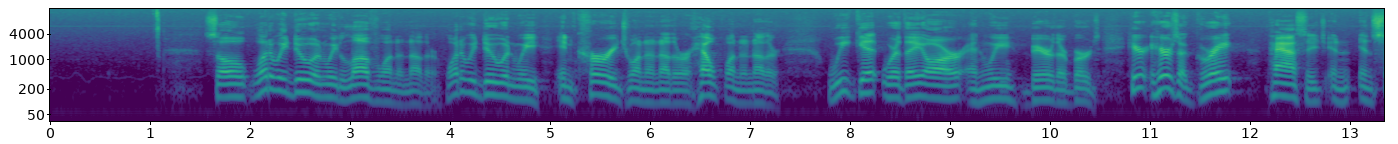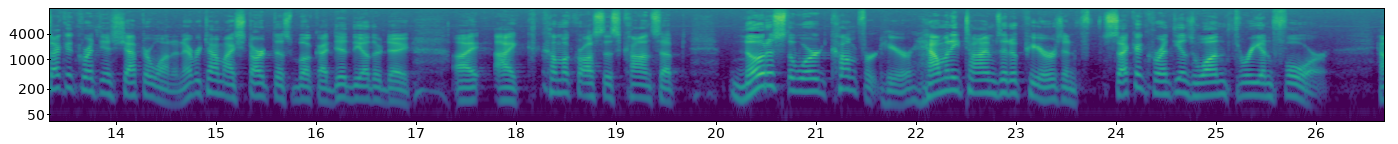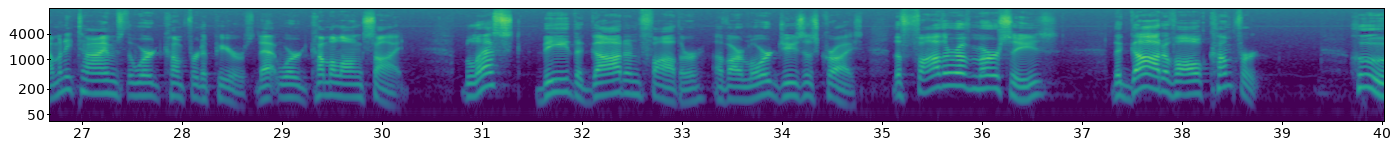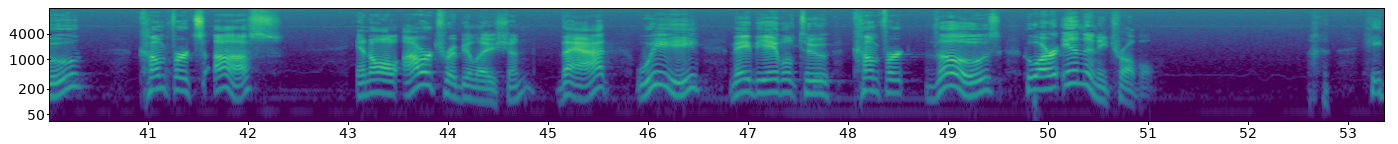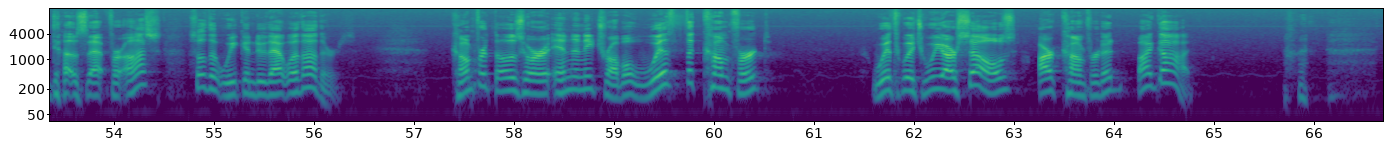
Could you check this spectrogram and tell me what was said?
So, what do we do when we love one another? What do we do when we encourage one another or help one another? We get where they are and we bear their burdens. Here, here's a great passage in, in 2 Corinthians chapter 1, and every time I start this book, I did the other day, I, I come across this concept. Notice the word comfort here, how many times it appears in 2 Corinthians 1, 3, and 4. How many times the word comfort appears? That word come alongside. Blessed be the God and Father of our Lord Jesus Christ, the Father of mercies, the God of all comfort, who comforts us in all our tribulation, that we may be able to comfort those who are in any trouble. he does that for us so that we can do that with others. Comfort those who are in any trouble with the comfort with which we ourselves are comforted by God.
